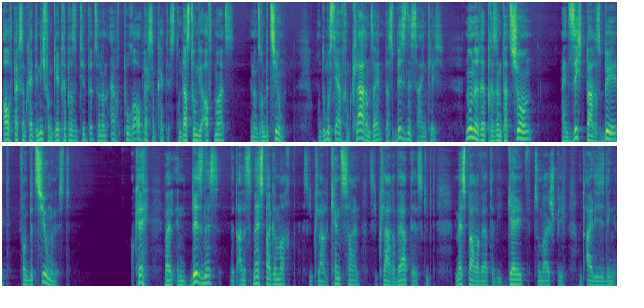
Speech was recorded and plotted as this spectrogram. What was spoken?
Aufmerksamkeit, die nicht von Geld repräsentiert wird, sondern einfach pure Aufmerksamkeit ist. Und das tun wir oftmals in unseren Beziehungen. Und du musst dir einfach im Klaren sein, dass Business eigentlich nur eine Repräsentation, ein sichtbares Bild von Beziehungen ist. Okay? Weil in Business wird alles messbar gemacht. Es gibt klare Kennzahlen, es gibt klare Werte, es gibt messbare Werte wie Geld zum Beispiel und all diese Dinge.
